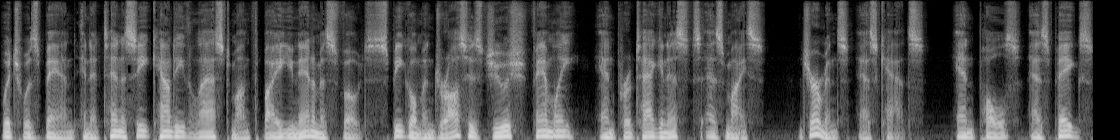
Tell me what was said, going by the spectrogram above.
which was banned in a Tennessee county last month by a unanimous vote. Spiegelman draws his Jewish family and protagonists as mice, Germans as cats, and Poles as pigs.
